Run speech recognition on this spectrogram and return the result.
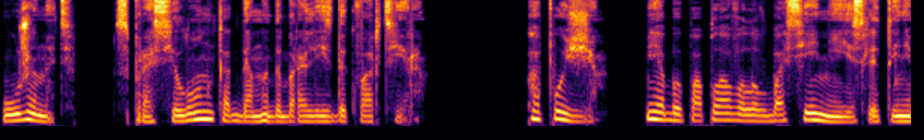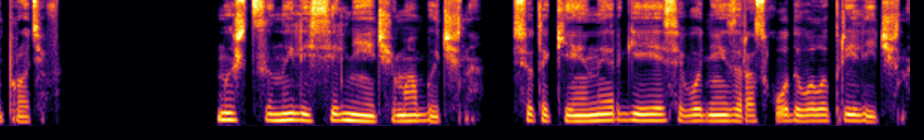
«Ужинать?» — спросил он, когда мы добрались до квартиры. «Попозже. Я бы поплавала в бассейне, если ты не против». Мышцы ныли сильнее, чем обычно. все таки энергия я сегодня израсходовала прилично.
